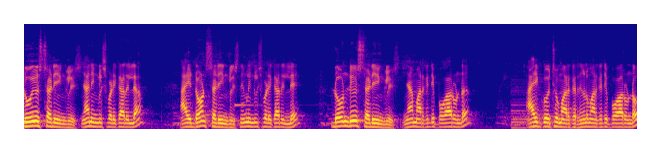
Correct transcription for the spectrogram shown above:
ഡു യു സ്റ്റഡി ഇംഗ്ലീഷ് ഞാൻ ഇംഗ്ലീഷ് പഠിക്കാറില്ല. ഐ ഡോണ്ട് സ്റ്റഡി ഇംഗ്ലീഷ് നിങ്ങൾ ഇംഗ്ലീഷ് പഠിക്കാറില്ലേ? ഡോണ്ട് യു സ്റ്റഡി ഇംഗ്ലീഷ് ഞാൻ മാർക്കറ്റിൽ പോകാറുണ്ട്. ഐ ഗോ ടു മാർക്കറ്റ് നിങ്ങൾ മാർക്കറ്റിൽ പോകാറുണ്ടോ?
